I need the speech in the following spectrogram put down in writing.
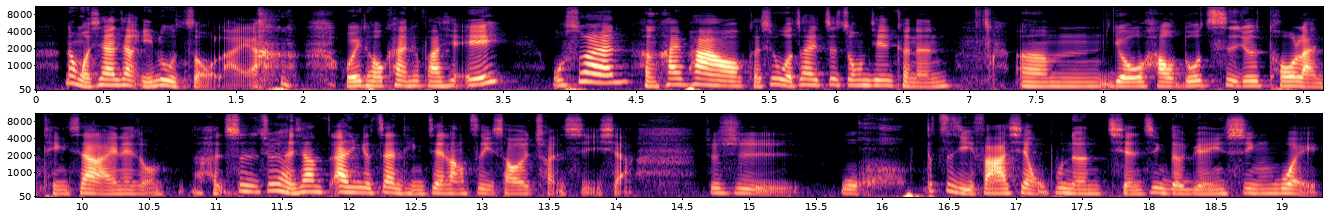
那我现在这样一路走来啊，回头看就发现，诶。我虽然很害怕哦，可是我在这中间可能，嗯，有好多次就是偷懒停下来那种，很是就是很像按一个暂停键，让自己稍微喘息一下。就是我自己发现我不能前进的原因，是因为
